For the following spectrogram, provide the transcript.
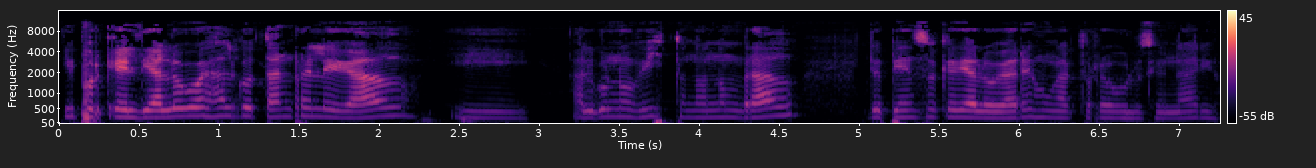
Y porque el diálogo es algo tan relegado y algo no visto, no nombrado, yo pienso que dialogar es un acto revolucionario.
